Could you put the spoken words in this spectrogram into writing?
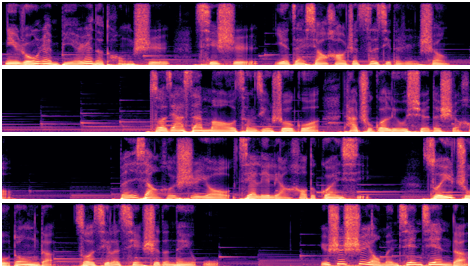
你容忍别人的同时，其实也在消耗着自己的人生。作家三毛曾经说过，他出国留学的时候，本想和室友建立良好的关系，所以主动的做起了寝室的内务。于是，室友们渐渐的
